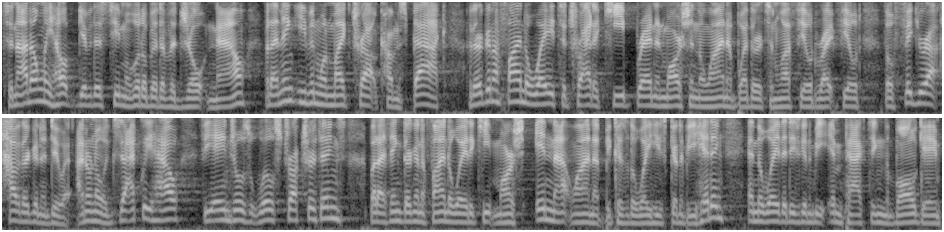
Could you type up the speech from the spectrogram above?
to not only help give this team a little bit of a jolt now, but I think even when Mike Trout comes back, they're going to find a way to try to keep Brandon Marsh in the lineup, whether it's in left field, right field. They'll figure out how they're going to do it. I don't know exactly how the Angels will structure things, but I think they're going to find a way to keep Marsh in that lineup because of the way he's going to be hitting and the way that he's going to be impacting the ball game.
